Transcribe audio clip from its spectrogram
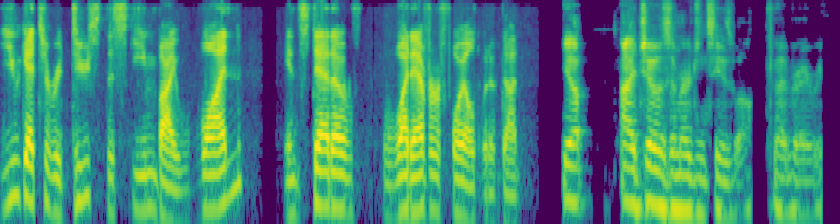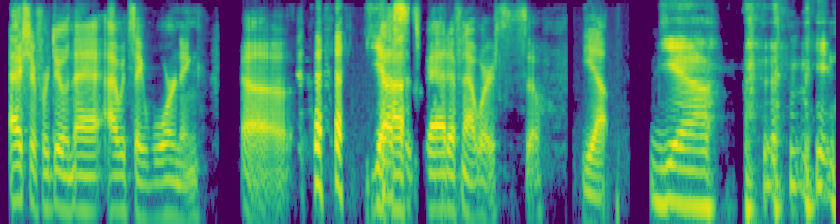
you get to reduce the scheme by one instead of whatever foiled would have done. Yep, I chose emergency as well for that very reason. Actually, if we're doing that, I would say warning. Uh, Yeah. just as bad, if not worse. So Yeah. Yeah, I mean,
